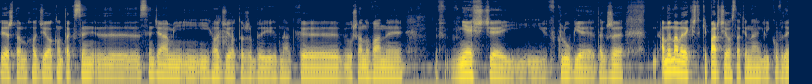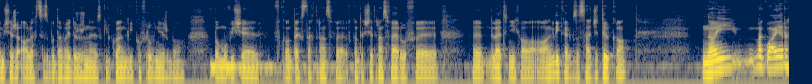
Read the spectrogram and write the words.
wiesz, tam chodzi o kontakt z sędziami i, i chodzi o to, żeby jednak e, był szanowany w mieście i w klubie, także, a my mamy jakieś takie parcie ostatnio na Anglików, wydaje mi się, że Ole chce zbudować drużynę z kilku Anglików również, bo, bo mówi się w kontekstach transfer, w kontekście transferów y, letnich, o, o Anglikach w zasadzie tylko. No i Maguire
